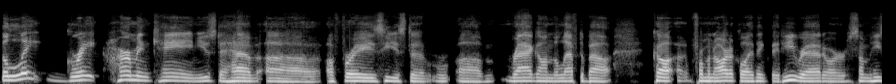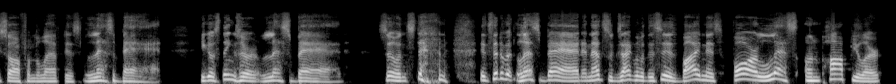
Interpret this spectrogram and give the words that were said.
The late, great Herman Cain used to have uh, a phrase he used to um, rag on the left about from an article I think that he read or some he saw from the left is less bad. He goes, things are less bad. So instead, instead of it less bad, and that's exactly what this is, Biden is far less unpopular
